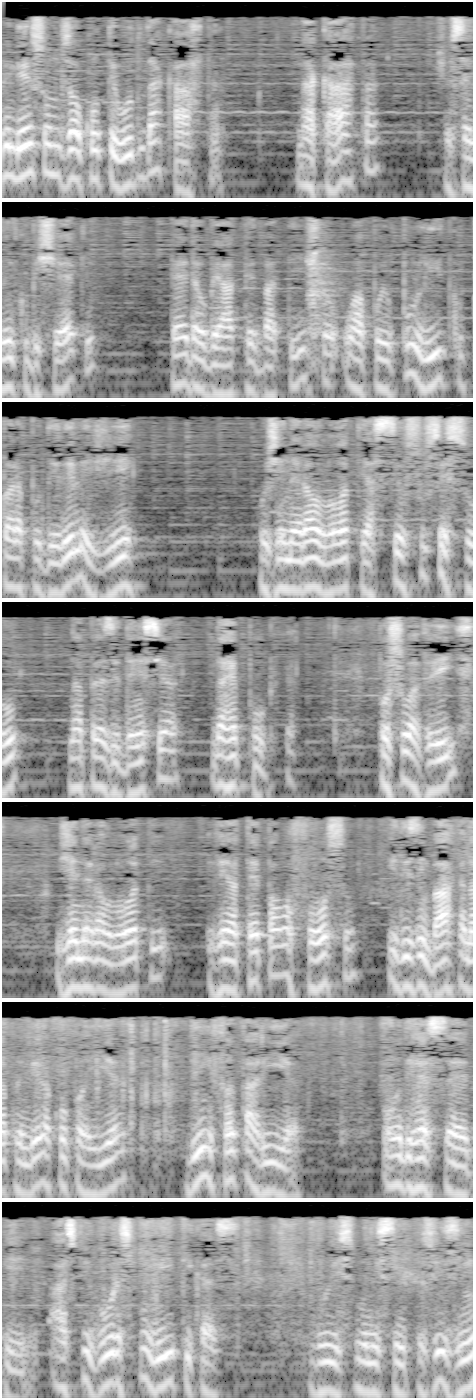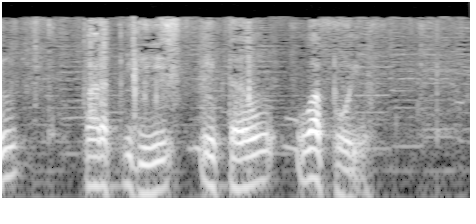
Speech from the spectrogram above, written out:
Primeiro somos ao conteúdo da carta. Na carta, Juscelino Kubitschek pede ao Beato Pedro Batista o apoio político para poder eleger o general Lotte a seu sucessor na presidência da República. Por sua vez, general Lotte vem até Paulo Afonso e desembarca na primeira companhia de infantaria, onde recebe as figuras políticas dos municípios vizinhos para pedir então o apoio.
